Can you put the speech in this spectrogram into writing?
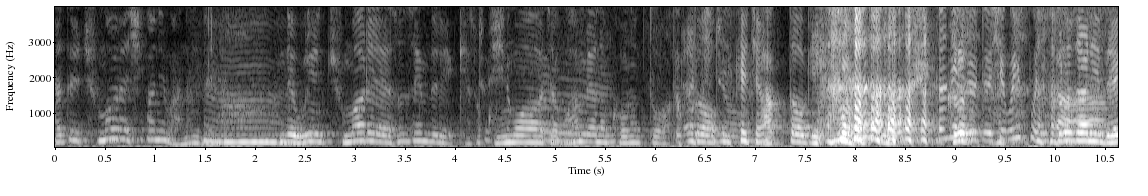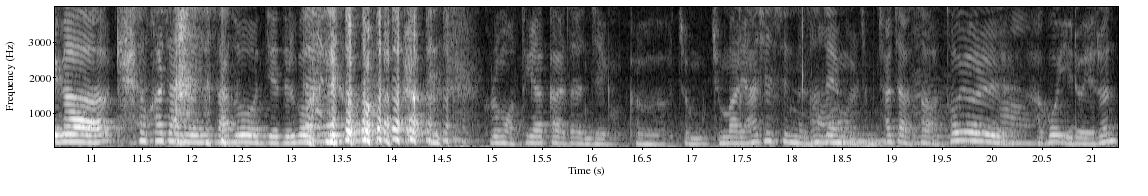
애들이 주말에 시간이 많은데 음. 근데 우린 주말에 선생님들이 계속 근무하자고 음. 하면은 그거는 또또 악덕, 그렇죠. 악덕이고 선생님들도 쉬고 싶으니까. 그러자니 내가 계속 하자니 나도 이제 늙어가지고 그러면 어떻게 할까 하다 이제 그 좀 주말에 하실 수 있는 선생님을 어. 좀 찾아서 음. 토요일하고 일요일은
